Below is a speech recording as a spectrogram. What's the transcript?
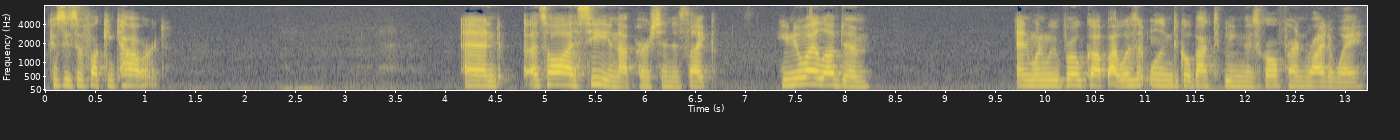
because he's a fucking coward. And that's all I see in that person is like, he knew I loved him. And when we broke up, I wasn't willing to go back to being his girlfriend right away.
